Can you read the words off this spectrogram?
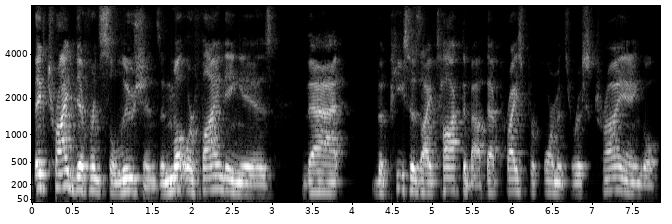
They've tried different solutions, and what we're finding is that the pieces I talked about, that price performance risk triangle,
